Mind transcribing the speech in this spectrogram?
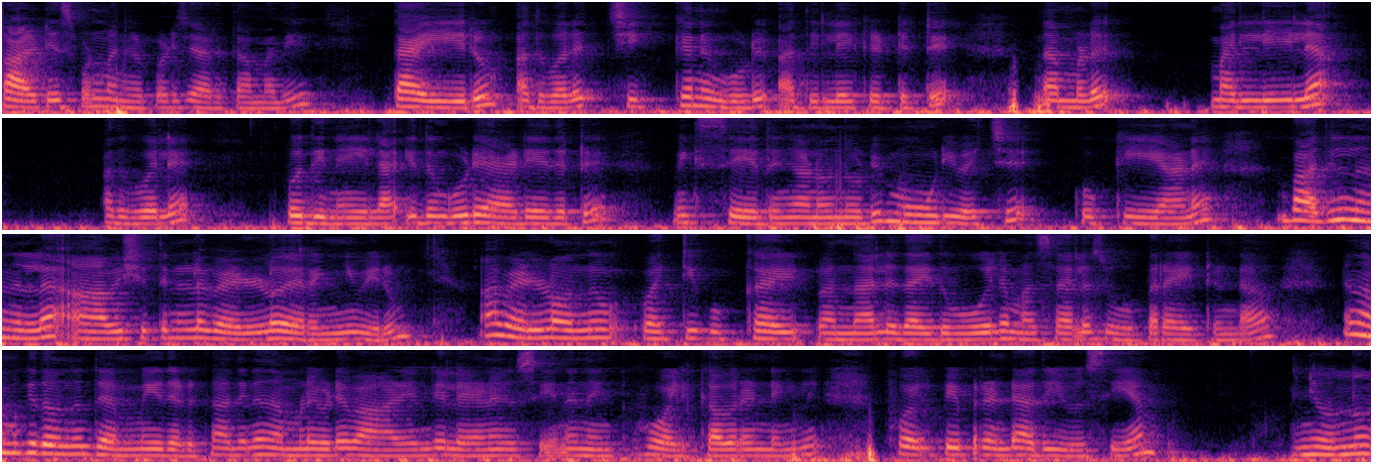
കാൽ ടീസ്പൂൺ മഞ്ഞൾപ്പൊടി ചേർത്താൽ മതി. തൈരും അതുപോലെ ചിക്കനും കൂടി അതിലേക്ക് ഇട്ടിട്ട് നമ്മൾ മല്ലിയില അതുപോലെ പുതിനയില ഇതും കൂടി ആഡ് ചെയ്തിട്ട് മിക്സ് ചെയ്ത് കാണും ഒന്നുകൂടി മൂടി വെച്ച് കുക്ക് ചെയ്യുകയാണ് അപ്പോൾ അതിൽ നിന്നുള്ള ആവശ്യത്തിനുള്ള വെള്ളം ഇറങ്ങി വരും. ആ വെള്ളം ഒന്ന് വറ്റി കുക്കായി വന്നാൽ ഇതാ ഇതുപോലെ മസാല സൂപ്പറായിട്ടുണ്ടാവും നമുക്കിതൊന്ന് ദം ചെയ്തെടുക്കാം. അതിന് നമ്മളിവിടെ വാഴേന്റെ ഇലയാണ് യൂസ് ചെയ്യുന്നത്. നിങ്ങൾക്ക് ഫോയിൽ കവർ ഉണ്ടെങ്കിൽ ഫോയിൽ പേപ്പർ ഉണ്ട് അത് യൂസ് ചെയ്യാം. ഇനി ഒന്നും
